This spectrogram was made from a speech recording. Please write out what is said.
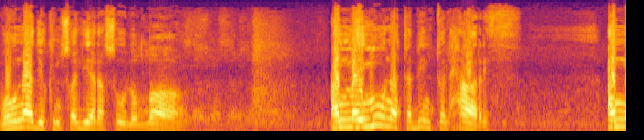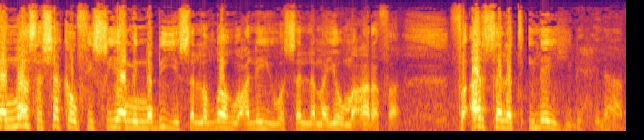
waonaje ukimswalia rasulullah an maimunata bintu lharith أن الناس شكوا في صيام النبي صلى الله عليه وسلم يوم عرفة فأرسلت إليه بحلاب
